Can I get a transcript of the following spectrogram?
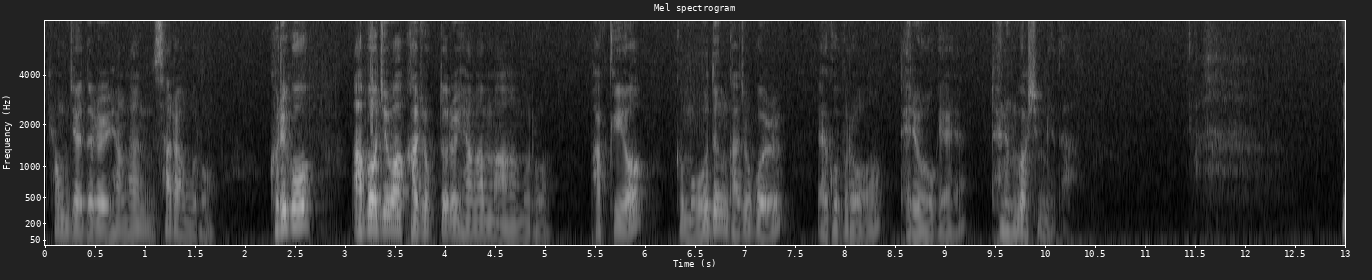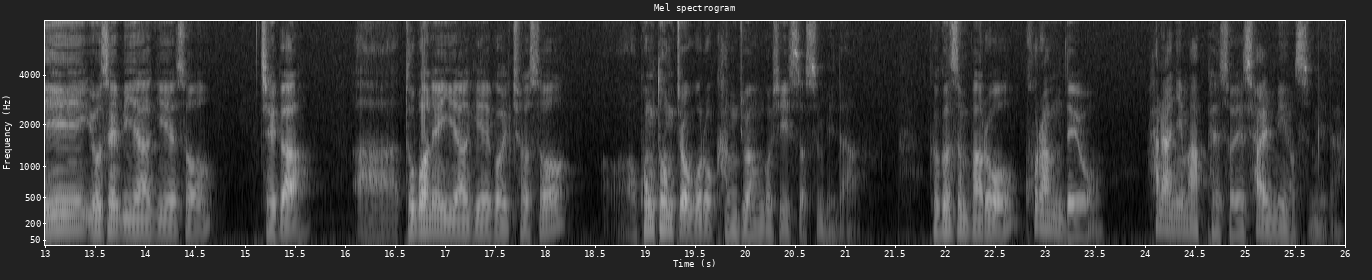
형제들을 향한 사랑으로 그리고 아버지와 가족들을 향한 마음으로 바뀌어 그 모든 가족을 애굽으로 데려오게 되는 것입니다. 이 요셉 이야기에서 제가 아, 두 번의 이야기에 걸쳐서 어, 공통적으로 강조한 것이 있었습니다. 그것은 바로 코람데오 하나님 앞에서의 삶이었습니다.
